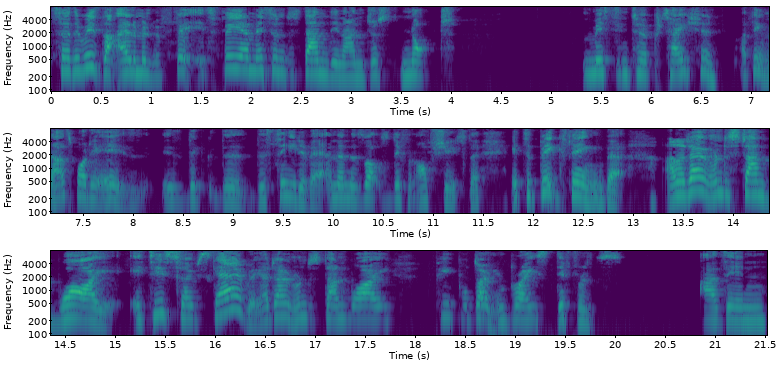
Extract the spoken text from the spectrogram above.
so there is that element of fear. It's fear, misunderstanding, and just not misinterpretation. I think that's what it is, is the, the, the seed of it. And then there's lots of different offshoots that it's a big thing that, and I don't understand why it is so scary. I don't understand why people don't embrace difference as in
